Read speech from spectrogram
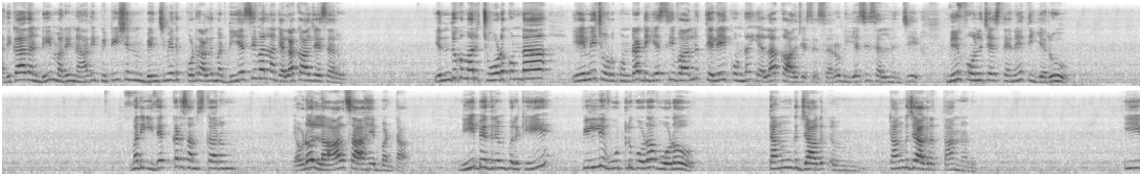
అది కాదండి మరి నాది పిటిషన్ బెంచ్ మీద కూడా రాలేదు. మరి డిఎస్సి వాళ్ళు నాకు ఎలా కాల్ చేశారు? ఎందుకు మరి చూడకుండా ఏమీ చూడకుండా డిఎస్సి వాళ్ళు తెలియకుండా ఎలా కాల్ చేసేసారు? డిఎస్సి సెల్ నుంచి మేము ఫోన్లు చేస్తేనే తీయరు మరి ఇదెక్కడ సంస్కారం? ఎవడో లాల్ సాహెబ్ అంట. నీ బెదిరింపులకి పిల్లి ఊట్లు కూడా ఓడో టంగ్ జాగ్ర టంగ్ జాగ్రత్త అన్నాడు. ఈ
